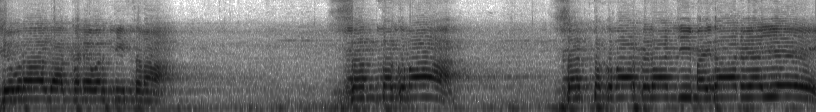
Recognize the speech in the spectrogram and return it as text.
शिवराज आखाड्यावरती चला. संत कुमार. संत कुमार पिलांजी मैदान में आइए।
